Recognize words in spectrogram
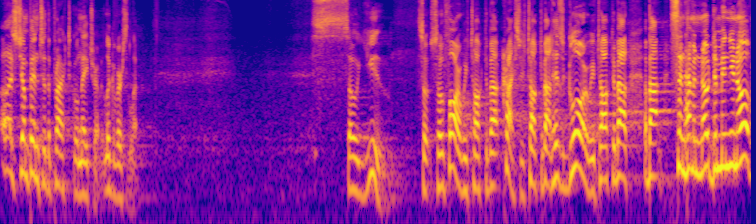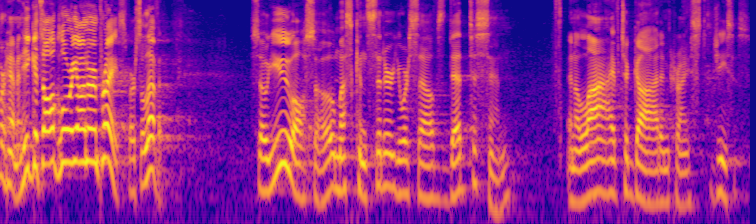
Oh, let's jump into the practical nature of it. Look at verse 11. So you, so, so far we've talked about Christ. We've talked about his glory. We've talked about, about sin having no dominion over him, and he gets all glory, honor, and praise. Verse 11. So you also must consider yourselves dead to sin and alive to God in Christ Jesus.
